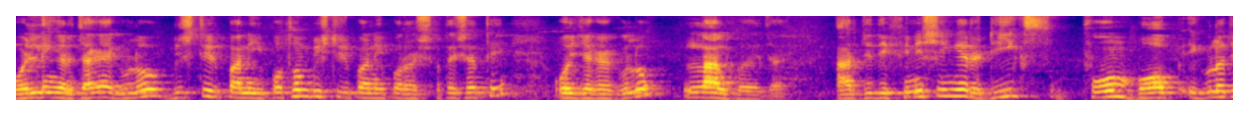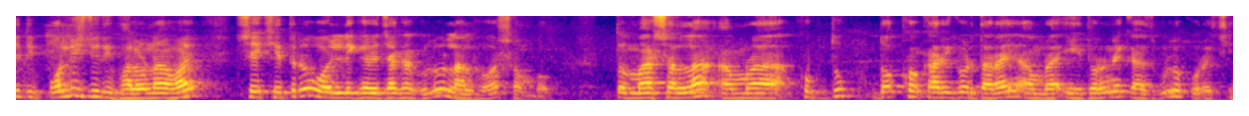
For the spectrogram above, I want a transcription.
ওয়েল্ডিংয়ের জায়গাগুলো বৃষ্টির পানি, প্রথম বৃষ্টির পানি পড়ার সাথে সাথে ওই জায়গাগুলো লাল হয়ে যায়। আর যদি ফিনিশিংয়ের ডিক্স ফোম বব এগুলো যদি পলিশ যদি ভালো না হয়, সেক্ষেত্রেও ওয়েল্ডিংয়ের জায়গাগুলো লাল হওয়া সম্ভব। তো মাশাল্লাহ আমরা খুব দুঃখ দক্ষ কারিগর দ্বারাই আমরা এই ধরনের কাজগুলো করেছি।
